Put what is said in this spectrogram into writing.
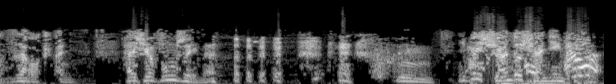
子啊！我看你还学风水呢。嗯，你被旋都旋进去了，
